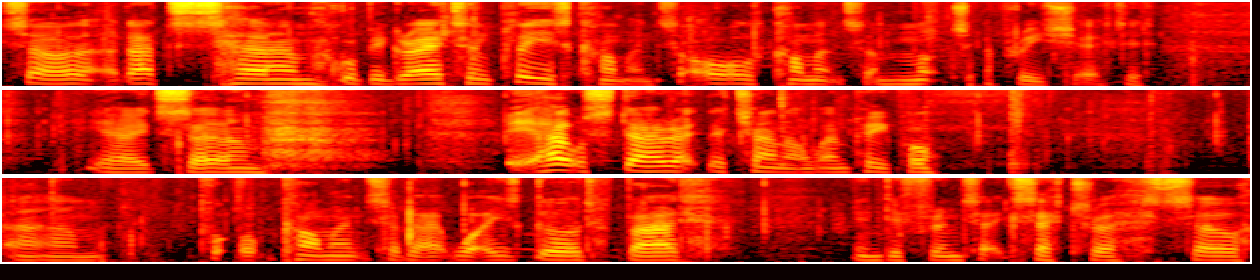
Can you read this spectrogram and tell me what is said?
so that's um, would be great. And please comment. All comments are much appreciated. Yeah, it's um, it helps direct the channel when people um, put up comments about what is good, bad, indifferent, etc. So,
